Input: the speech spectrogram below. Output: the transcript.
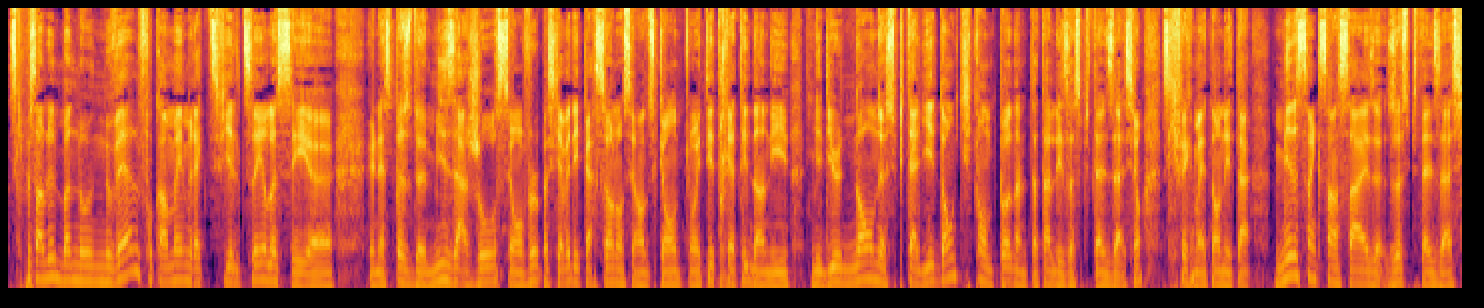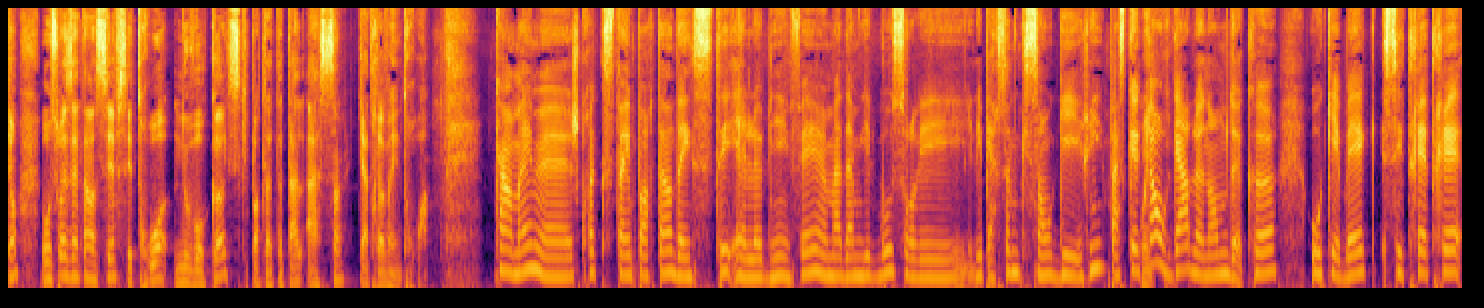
ce qui peut sembler une bonne nouvelle. faut quand même rectifier le tir. Là, c'est euh, une espèce de mise à jour, si on veut, parce qu'il y avait des personnes, on s'est rendu compte, qui ont été traitées dans des milieux non hospitaliers, donc qui comptent pas dans le total des hospitalisations, ce qui fait que maintenant on est à 1516 hospitalisations. Aux soins intensifs, c'est trois nouveaux cas, ce qui porte le total à 183 quand même, euh, je crois que c'est important d'inciter, elle l'a bien fait, euh, Madame Guilbeault, sur les, les personnes qui sont guéries. Parce que quand on regarde le nombre de cas au Québec, c'est très, très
